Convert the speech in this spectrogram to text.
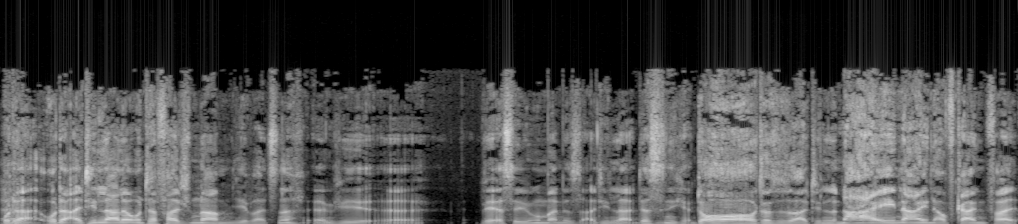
Oder, oder Altin Lala unter falschem Namen jeweils, ne? Irgendwie, äh, wer ist der junge Mann? Das ist Altin Lala. Das ist nicht, doch, das ist Altin Lala. Nein, nein, auf keinen Fall.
